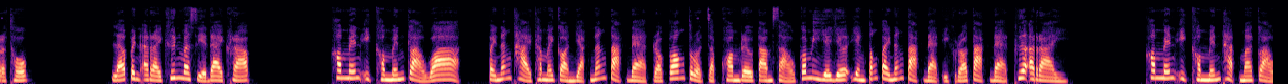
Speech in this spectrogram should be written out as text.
กระทบ แล้วเป็นอะไรขึ้นมาเสียดายครับ คอมเมนต์อีกคอมเมนต์กล่าวว่า ไปนั่งถ่ายทำไมก่อนอยากนั่งตากแดดรอกล้องตรวจจับความเร็วตามเสาก็มีเยอะๆ ยังต้องไปนั่งตากแดดอีกรอตากแดดเพื่ออะไร คอมเมนต์อีกคอมเมนต์ถัดมากล่าว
